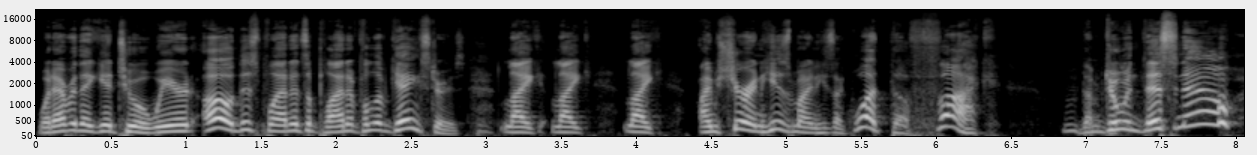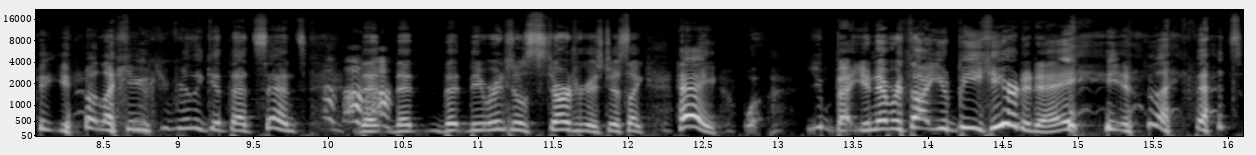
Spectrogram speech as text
whenever they get to a weird, oh, this planet's a planet full of gangsters. Like, like, like, I'm sure in his mind, he's like, what the fuck? I'm doing this now, you know. Like you, you really get that sense that, that that the original Star Trek is just like, hey, wh- you bet you never thought you'd be here today, you know. Like that's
